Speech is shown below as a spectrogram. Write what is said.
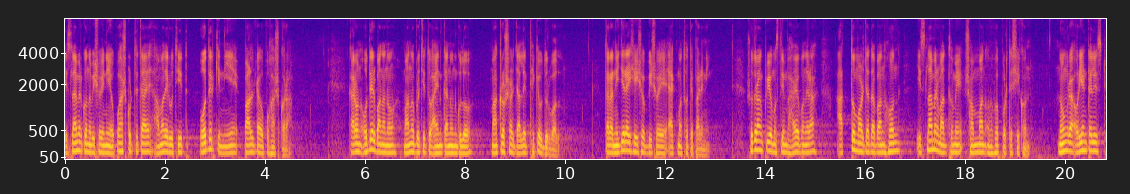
ইসলামের কোনো বিষয় নিয়ে উপহাস করতে চায়, আমাদের উচিত ওদেরকে নিয়ে পাল্টা উপহাস করা। কারণ ওদের বানানো মানবরচিত আইন কানুনগুলো মাকড়সার জালের থেকেও দুর্বল। তারা নিজেরাই সেই সব বিষয়ে একমত হতে পারেনি। সুতরাং প্রিয় মুসলিম ভাই বোনেরা, আত্মমর্যাদাবান হন, ইসলামের মাধ্যমে সম্মান অনুভব করতে শিখুন। নোংরা ওরিয়েন্টালিস্ট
